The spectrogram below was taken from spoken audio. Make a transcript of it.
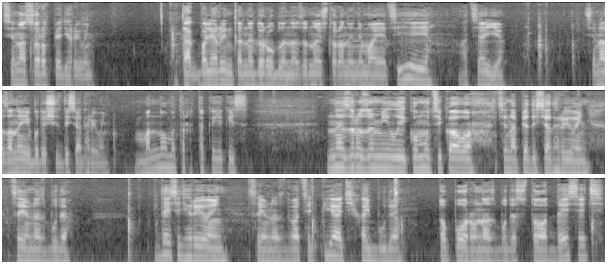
Ціна 45 гривень. Так, баляринка недороблена. З одної сторони немає цієї, а ця є. Ціна за неї буде 60 гривень. Манометр такий якийсь незрозумілий. Кому цікаво, ціна 50 гривень. Цей у нас буде 10 гривень. Цей у нас 25, хай буде. Топор у нас буде 110.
